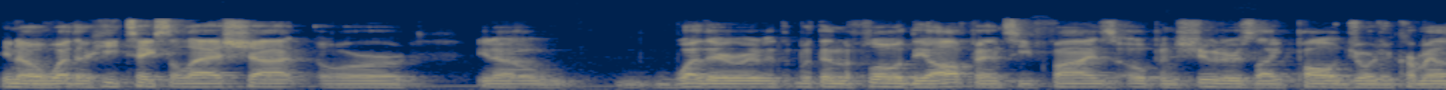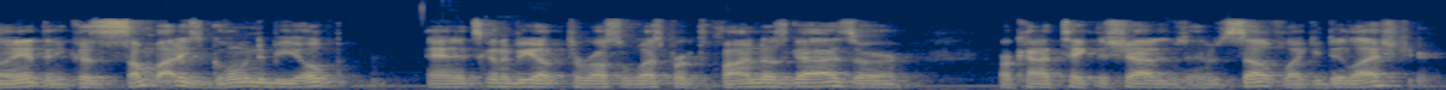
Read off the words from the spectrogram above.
you know, whether he takes the last shot or you know whether within the flow of the offense he finds open shooters like Paul George or Carmelo Anthony because somebody's going to be open, and it's going to be up to Russell Westbrook to find those guys or or kind of take the shot himself like he did last year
